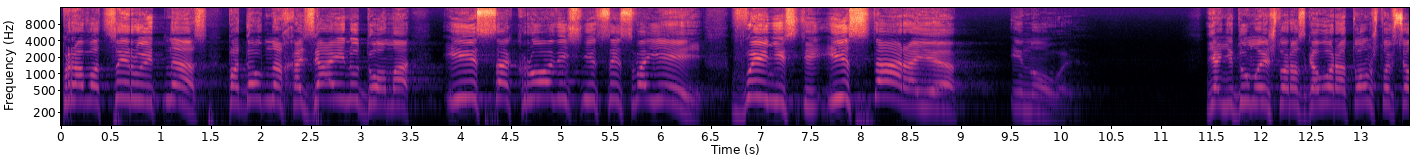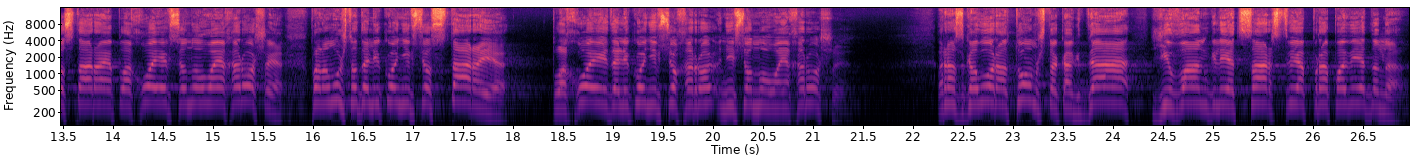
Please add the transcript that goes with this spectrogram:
провоцирует нас, подобно хозяину дома, из сокровищницы своей вынести и старое, и новое. Я не думаю, что разговор о том, что все старое плохое, все новое хорошее, потому что далеко не все старое плохое и далеко не все, хоро... не все новое хорошее – разговор о том, что когда Евангелие Царствия проповедано,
